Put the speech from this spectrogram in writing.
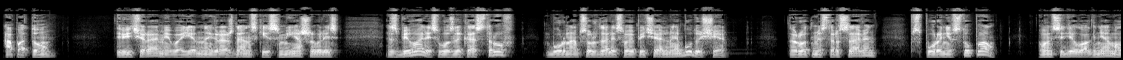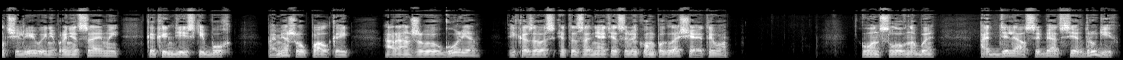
А потом... Вечерами военные и гражданские смешивались, сбивались возле костров, бурно обсуждали свое печальное будущее. Ротмистер Савин в споры не вступал. Он сидел у огня молчаливый, непроницаемый, как индейский бог, помешивал палкой оранжевые уголья, и, казалось, это занятие целиком поглощает его. Он словно бы отделял себя от всех других,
